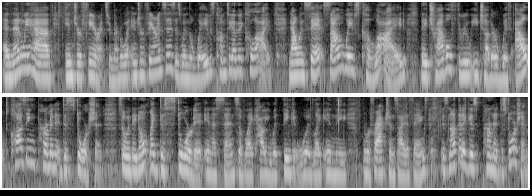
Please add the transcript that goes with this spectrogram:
And then we have interference. Remember what interference is? Is when the wave waves come together and collide. Now, when sound waves collide, they travel through each other without causing permanent distortion. So they don't like distort it in a sense of like how you would think it would, like in the refraction side of things. It's not that it gives permanent distortion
